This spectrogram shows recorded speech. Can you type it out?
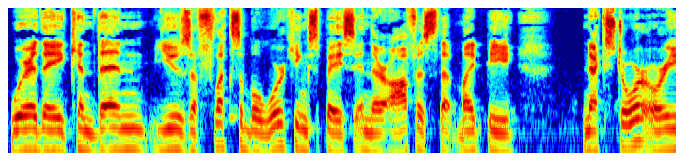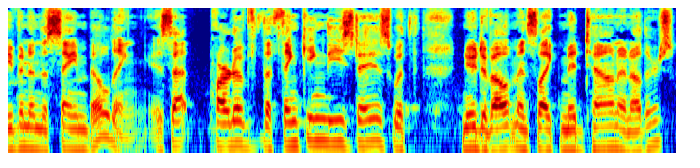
where they can then use a flexible working space in their office that might be next door or even in the same building. Is that part of the thinking these days with new developments like Midtown and others?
